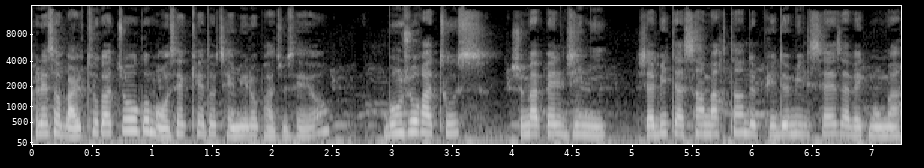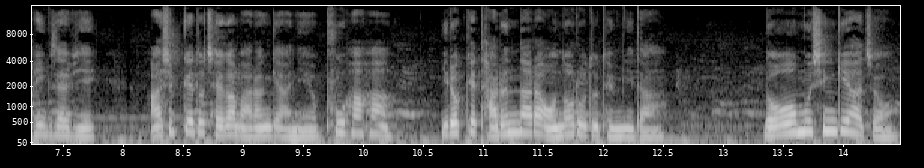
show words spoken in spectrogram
그래서 말투가 조금 어색해도 재미로 봐주세요. Bonjour à tous. Je m'appelle Ginny. J'habite à Saint-Martin depuis 2016 avec mon mari Xavier. 아쉽게도 제가 말한 게 아니에요. 푸하하. 이렇게 다른 나라 언어로도 됩니다. 너무 신기하죠?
